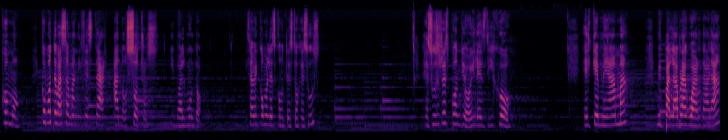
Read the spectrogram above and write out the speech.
¿Cómo? ¿Cómo te vas a manifestar a nosotros y no al mundo? ¿Y saben cómo les contestó Jesús? Jesús respondió y les dijo, el que me ama, mi palabra guardará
